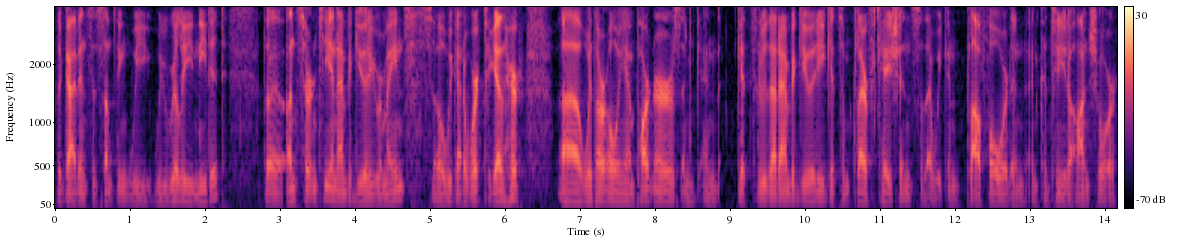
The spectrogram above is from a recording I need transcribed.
the guidance is something we, we really needed the uncertainty and ambiguity remains. So we got to work together uh, with our OEM partners and, and get through that ambiguity, get some clarification so that we can plow forward and, and continue to onshore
